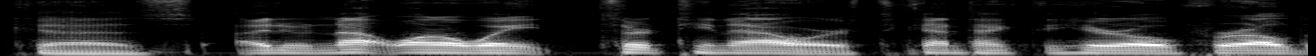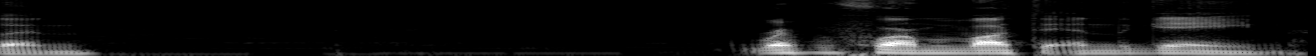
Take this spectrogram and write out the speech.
Because I do not want to wait 13 hours to contact the hero Ferelden right before I'm about to end the game.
